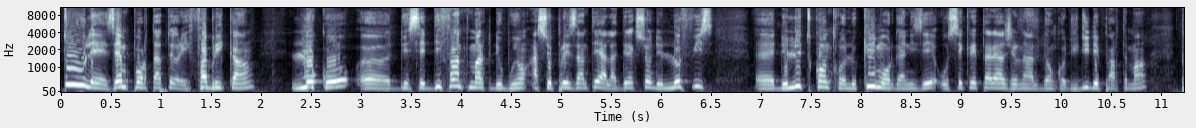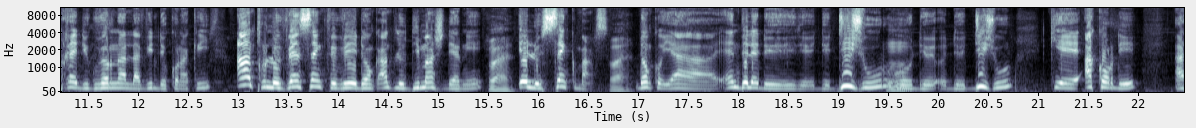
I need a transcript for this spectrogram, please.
tous les importateurs et fabricants locaux euh, de ces différentes marques de bouillon à se présenter à la direction de l'office euh, de lutte contre le crime organisé au secrétariat général donc du département près du gouvernement de la ville de Conakry entre le 25 février donc entre le dimanche dernier Ouais. et le 5 mars. Ouais. Donc il y a un délai de, de, de 10 jours ou de, de 10 jours qui est accordé à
